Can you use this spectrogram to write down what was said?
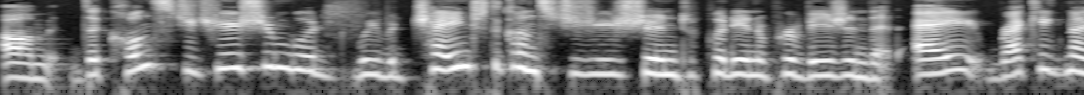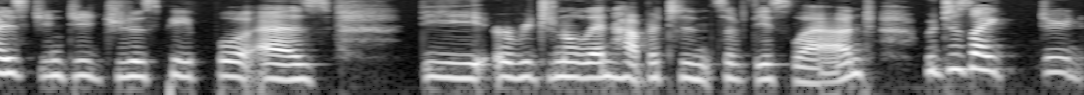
um, the constitution would, we would change the constitution to put in a provision that A, recognized Indigenous people as the original inhabitants of this land, which is like, dude,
